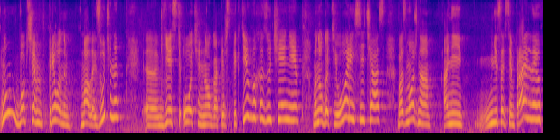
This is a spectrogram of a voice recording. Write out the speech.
Ну, в общем, прионы мало изучены, э, есть очень много перспектив в их изучении, много теорий сейчас, возможно, они не совсем правильные, в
